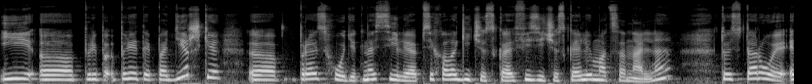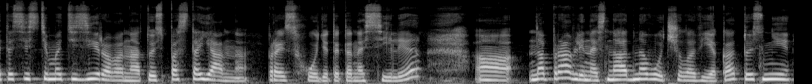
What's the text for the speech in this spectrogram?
И э, при, при этой поддержке э, происходит насилие психологическое, физическое или эмоциональное. То есть второе – это систематизировано, то есть постоянно происходит это насилие, э, направленность на одного человека, то есть не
